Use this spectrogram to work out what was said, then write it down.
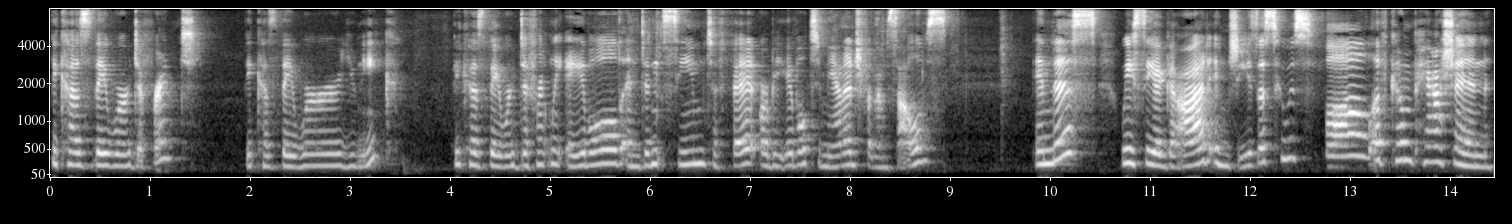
because they were different, because they were unique, because they were differently abled and didn't seem to fit or be able to manage for themselves. In this, we see a God in Jesus who is full of compassion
